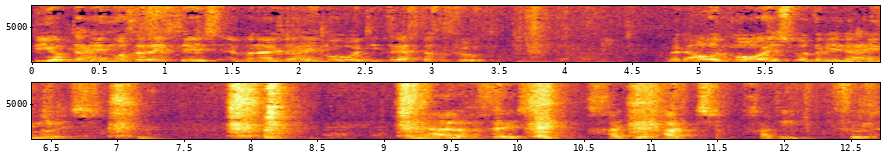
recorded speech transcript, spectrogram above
die op de hemel gericht is en vanuit de hemel wordt die trechter gevuld. Met al het moois wat er in de hemel is. En de Heilige Geest gaat je hart gaat die vullen.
